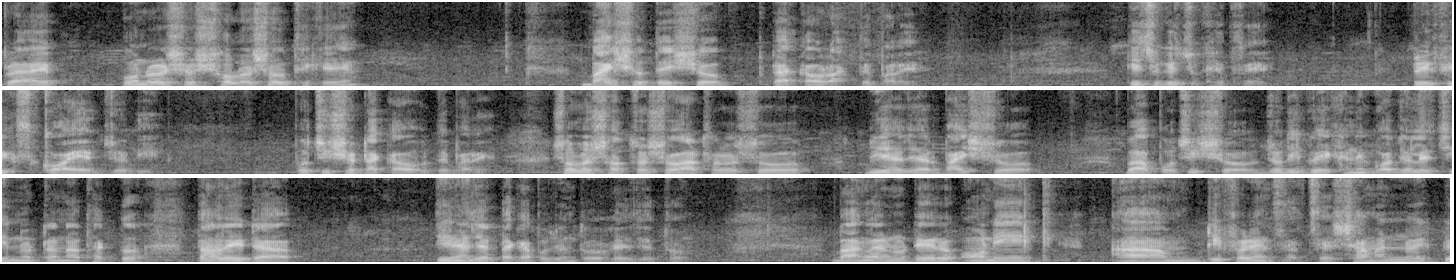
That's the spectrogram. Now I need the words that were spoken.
প্রায় পনেরোশো, ষোলোশো থেকে বাইশশো, তেইশশো টাকাও রাখতে পারে। কিছু কিছু ক্ষেত্রে। প্রিফিক্স কয়ের যদি। পঁচিশশো টাকাও হতে পারে। ষোলো, সতেরোশো, আঠারোশো, দুই হাজার, বাইশশো বা পঁচিশশো যদি এখানে গজালের চিহ্নটা না থাকতো, তাহলে এটা তিন হাজার টাকা পর্যন্ত হয়ে যেত। বাংলা নোটের অনেক ডিফারেন্স আছে। সামান্য একটু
